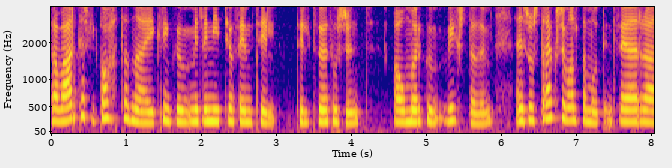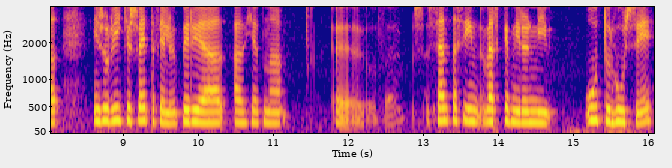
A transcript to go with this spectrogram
það var kannski gott þarna í kringum milli 95 til, til 2000 á mörgum vikstöðum en svo strax um aldamótin þegar að eins og ríki og sveitafélug byrja að, að hérna, uh, senda sín verkefni í rauninni út úr húsi,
